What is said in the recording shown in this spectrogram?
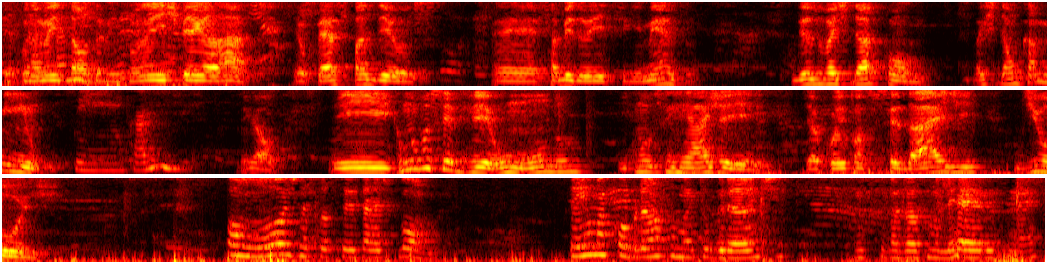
É fundamental Exatamente. também. Quando a gente pega lá, eu peço para Deus é, sabedoria de seguimento, Deus vai te dar como? Vai te dar um caminho. Sim, um caminho. Legal. E como você vê o mundo e como você reage a ele, de acordo com a sociedade de hoje? Bom, hoje a sociedade, bom, tem uma cobrança muito grande em cima das mulheres, né?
